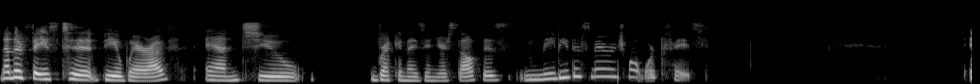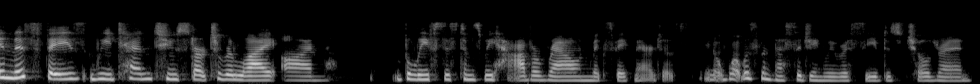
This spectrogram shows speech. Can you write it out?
Another phase to be aware of and to recognize in yourself is maybe this marriage won't work phase. In this phase, we tend to start to rely on belief systems we have around mixed faith marriages. You know, what was the messaging we received as children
